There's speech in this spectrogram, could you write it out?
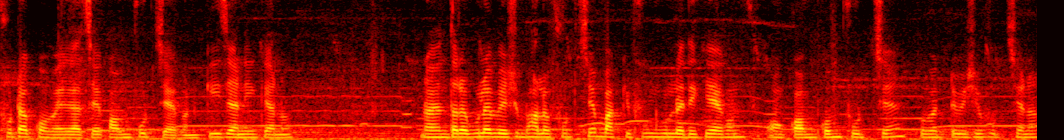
ফুটা কমে গেছে কম ফুটছে এখন কি জানি কেন। নয়নতারাগুলো বেশ ভালো ফুটছে বাকি ফুলগুলো দেখি এখন কম কম ফুটছে খুব একটা বেশি ফুটছে না।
